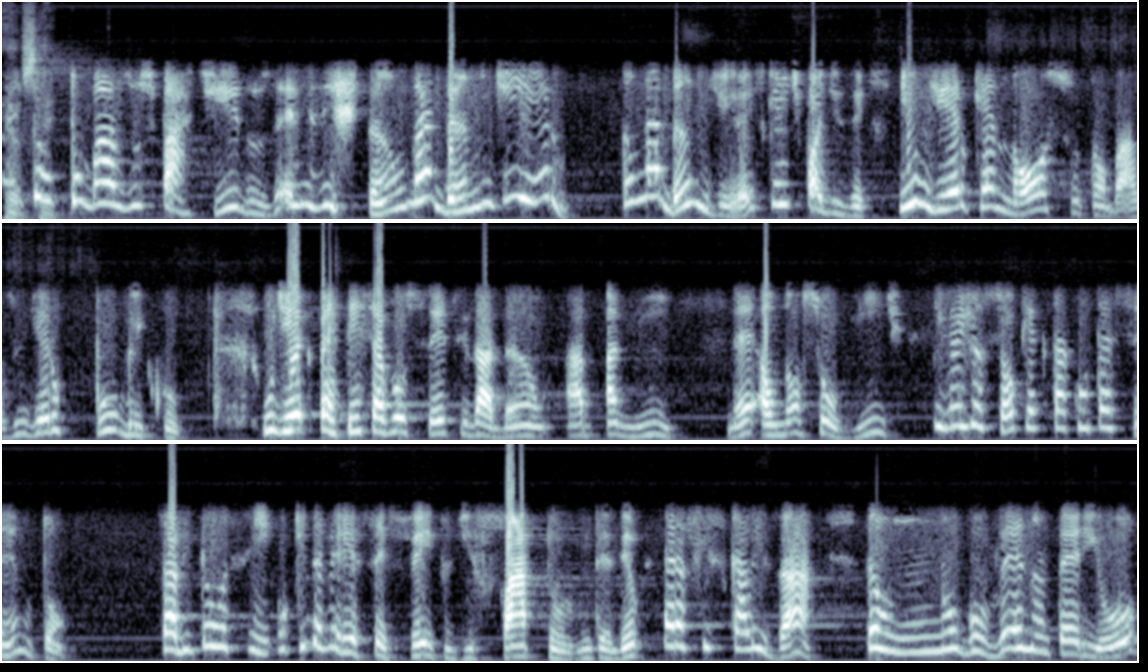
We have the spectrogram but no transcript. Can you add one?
Eu então, sei. Tom Barros, os partidos, eles estão nadando em dinheiro estão nadando em dinheiro, é isso que a gente pode dizer. E um dinheiro que é nosso, Tom Barros, um dinheiro público, um dinheiro que pertence a você, cidadão, a, a mim, né, ao nosso ouvinte. E veja só o que é está acontecendo, Tom. Sabe, então assim, o que deveria ser feito de fato, entendeu? Era fiscalizar. Então, no governo anterior,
